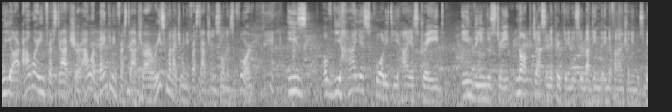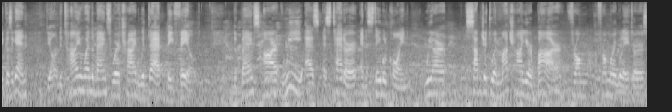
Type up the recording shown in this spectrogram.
we are our infrastructure our banking infrastructure our risk management infrastructure and so on and so forth is of the highest quality highest grade in the industry not just in the crypto industry but in the, in the financial industry because again the, the time when the banks were tried with that, they failed. The banks are, we as, a Tether and a stable coin, we are subject to a much higher bar from, from regulators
